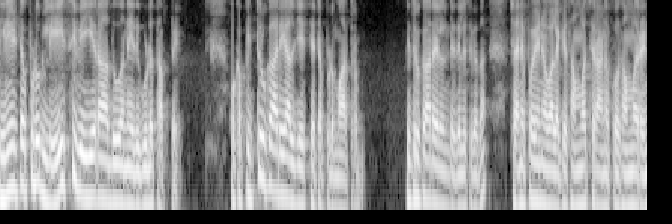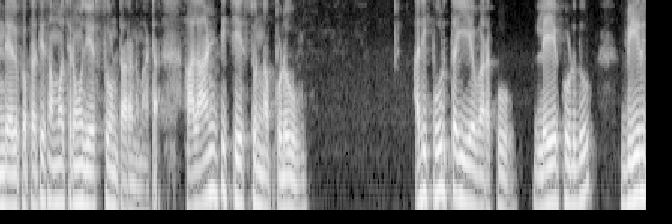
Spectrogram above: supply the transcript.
తినేటప్పుడు లేచి వెయ్యరాదు అనేది కూడా తప్పే. ఒక పితృకార్యాలు చేసేటప్పుడు మాత్రం పితృకార్యాలు అంటే తెలుసు కదా. చనిపోయిన వాళ్ళకి సంవత్సరానికో సంవ రెండేళ్ళకో ప్రతి సంవత్సరము చేస్తూ ఉంటారనమాట అలాంటి చేస్తున్నప్పుడు అది పూర్తయ్యే వరకు లేయకూడదు. వీరు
